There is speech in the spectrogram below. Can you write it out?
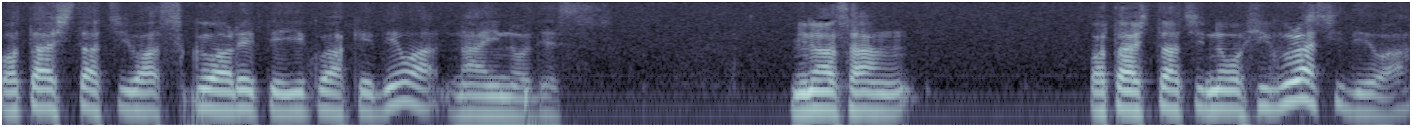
私たちは救われていくわけではないのです。皆さん私たちの日暮らしでは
